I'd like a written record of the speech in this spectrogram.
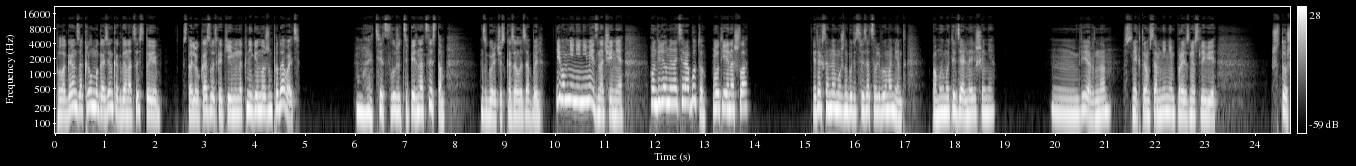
«Полагаю, он закрыл магазин, когда нацисты стали указывать, какие именно книги он должен продавать». «Мой отец служит теперь нацистам», — с горечью сказала Изабель. «Его мнение не имеет значения. Он велел мне найти работу, вот я и нашла». «И так со мной можно будет связаться в любой момент. По-моему, это идеальное решение». М -м, «Верно», — с некоторым сомнением произнес Леви. «Что ж,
